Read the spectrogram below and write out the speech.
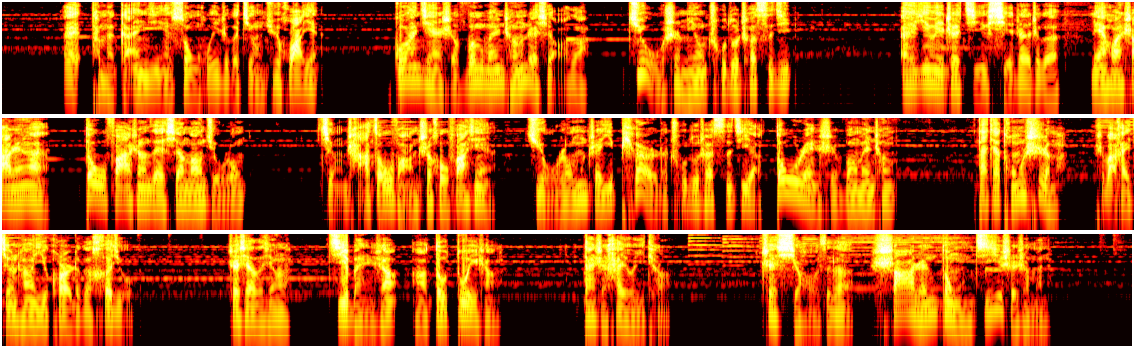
哎，他们赶紧送回这个警局化验。关键是翁文成这小子就是名出租车司机，哎，因为这几写着这个连环杀人案都发生在香港九龙。警察走访之后发现，九龙这一片的出租车司机啊都认识翁文成，大家同事嘛，是吧？还经常一块这个喝酒。这下子行了，基本上啊都对上了。但是还有一条，这小子的杀人动机是什么呢？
